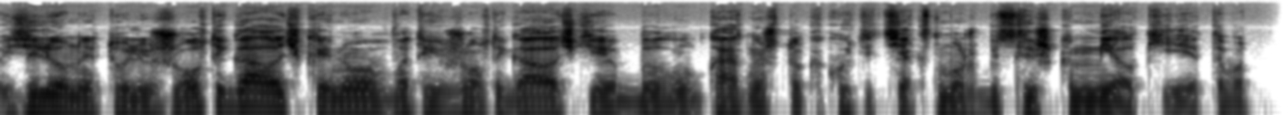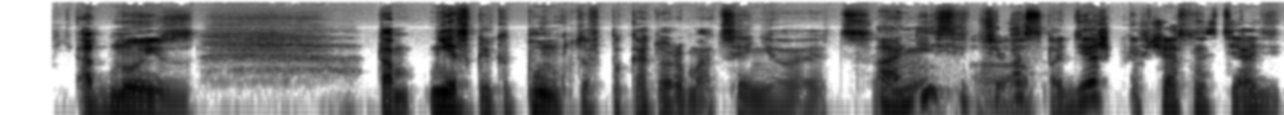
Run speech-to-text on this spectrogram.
зеленой, то ли желтой галочкой, но в этой желтой галочке было указано, что какой-то текст может быть слишком мелкий. Это вот одно из там несколько пунктов, по которым оценивается Они а, сейчас... поддержка. В частности, один,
